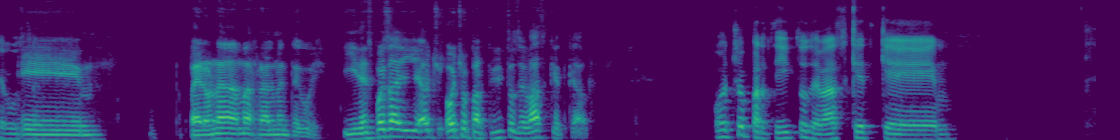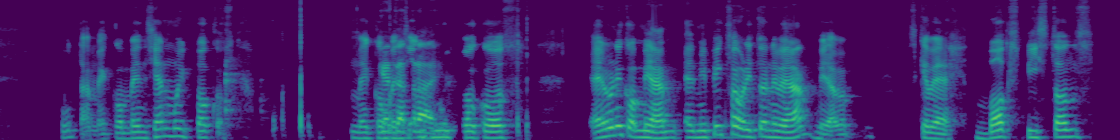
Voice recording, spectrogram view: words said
¿Te gusta? Eh, pero nada más realmente, güey. Y después hay ocho, ocho partiditos de básquet, cabrón. Ocho partiditos de básquet que. Puta, me convencían muy pocos. Me convencían muy pocos. El único, mira, el, mi pick favorito de NBA, mira, es que ve, Box Pistons.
